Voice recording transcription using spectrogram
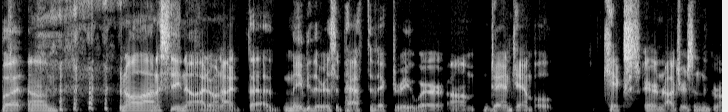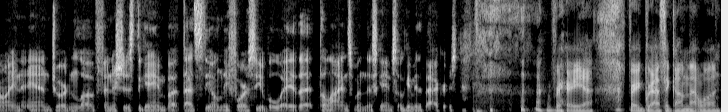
But um, in all honesty, no, I don't. I uh, maybe there is a path to victory where um, Dan Campbell kicks Aaron Rodgers in the groin and Jordan Love finishes the game, but that's the only foreseeable way that the Lions win this game. So give me the Packers. very, uh, very graphic on that one.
